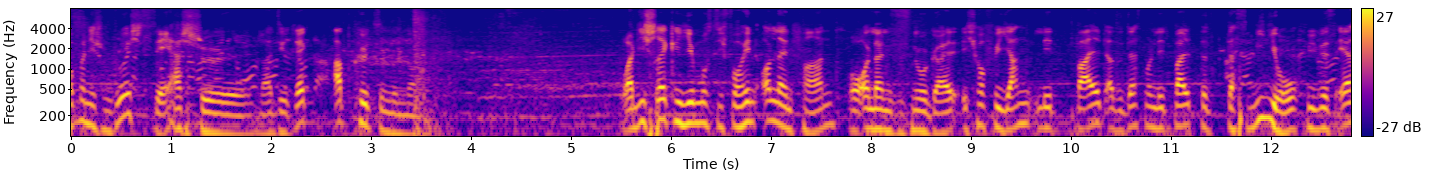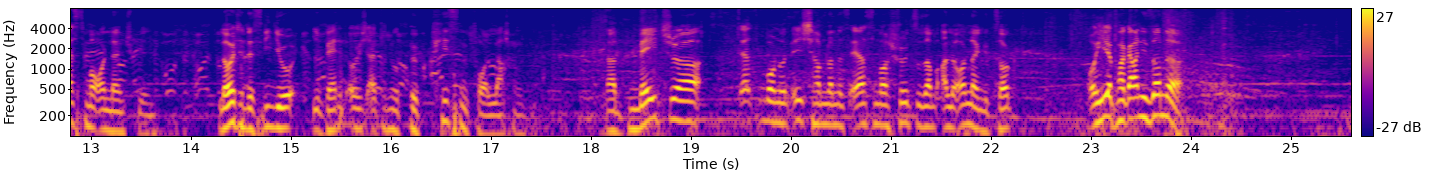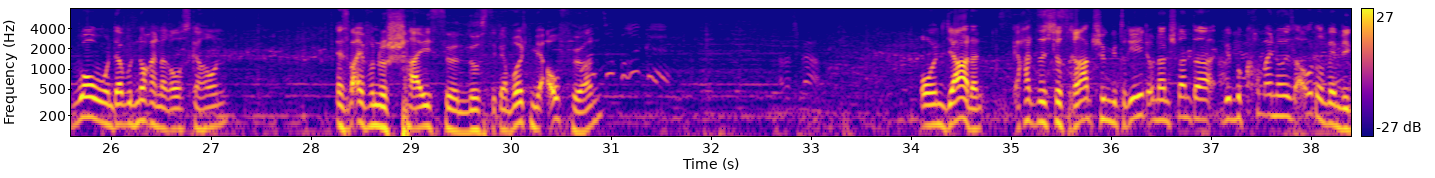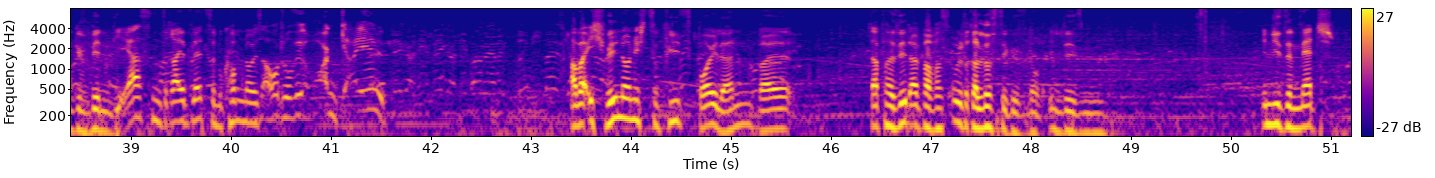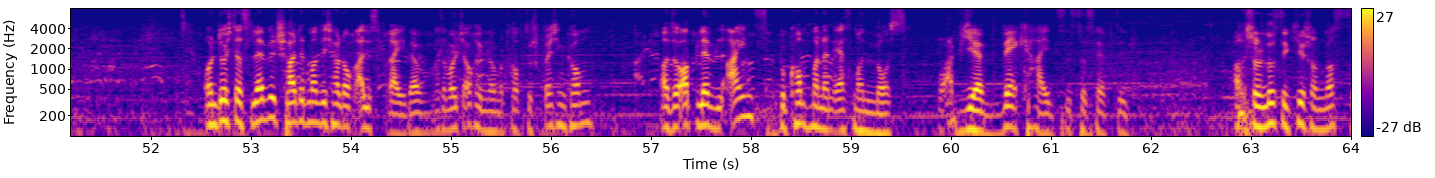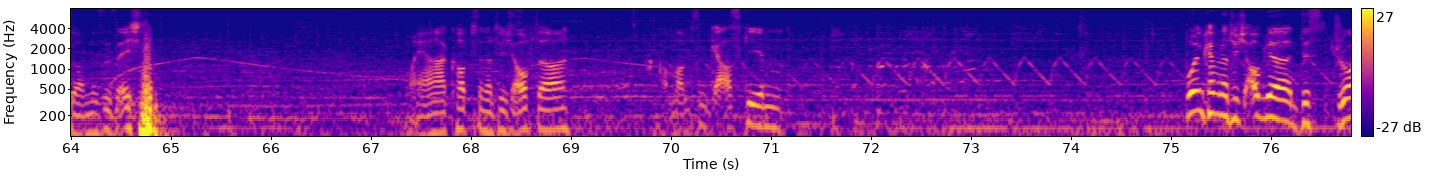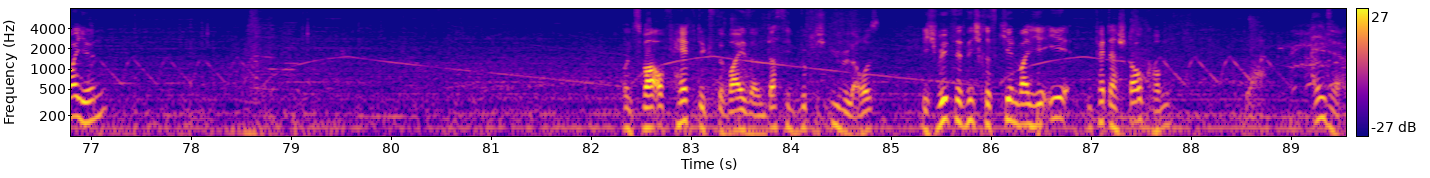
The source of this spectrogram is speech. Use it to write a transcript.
Kommt man hier schon durch? Sehr schön. Na, direkt Abkürzung genommen. Boah, die Strecke hier musste ich vorhin online fahren. Oh, online ist es nur geil. Ich hoffe, Jan lädt bald, also Desmond lädt bald das, Video hoch, wie wir das erste Mal online spielen. Leute, das Video, ihr werdet euch einfach nur bepissen vor Lachen. Da hat Major, Desmond und ich haben dann das erste Mal schön zusammen alle online gezockt. Oh, hier, Pagani Sonder. Wow, und da wurde noch einer rausgehauen. Es war einfach nur scheiße lustig. Dann wollten wir aufhören. Und ja, dann hat sich das Rad schön gedreht und dann stand da, wir bekommen ein neues Auto, wenn wir gewinnen. Die ersten drei Plätze bekommen ein neues Auto. Wir, oh, geil! Aber ich will noch nicht zu viel spoilern, weil da passiert einfach was ultra lustiges noch in diesem in diesem Match. Und durch das Level schaltet man sich halt auch alles frei. Da, da wollte ich auch eben noch mal drauf zu sprechen kommen. Also ab Level 1 bekommt man dann erstmal NOS. Boah, wie er wegheizt, ist das heftig. Aber schon lustig, hier schon NOS zu haben. Das ist echt... Naja, Cops sind natürlich auch da. Komm, mal ein bisschen Gas geben. Bullen können wir natürlich auch wieder destroyen. Und zwar auf heftigste Weise. Und das sieht wirklich übel aus. Ich will es jetzt nicht riskieren, weil hier eh ein fetter Stau kommt. Boah, Alter.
